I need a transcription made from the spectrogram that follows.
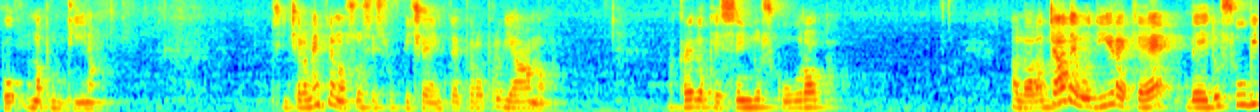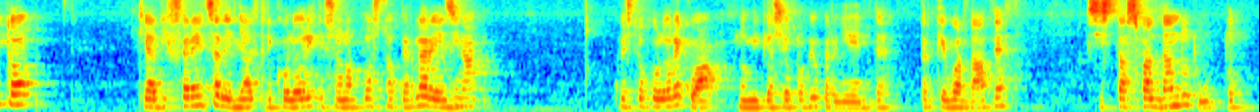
boh, una puntina. Sinceramente non so se è sufficiente però proviamo. Ma credo che essendo scuro allora già devo dire che vedo subito che a differenza degli altri colori che sono apposta per la resina questo colore qua non mi piace proprio per niente perché guardate si sta sfaldando tutto.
